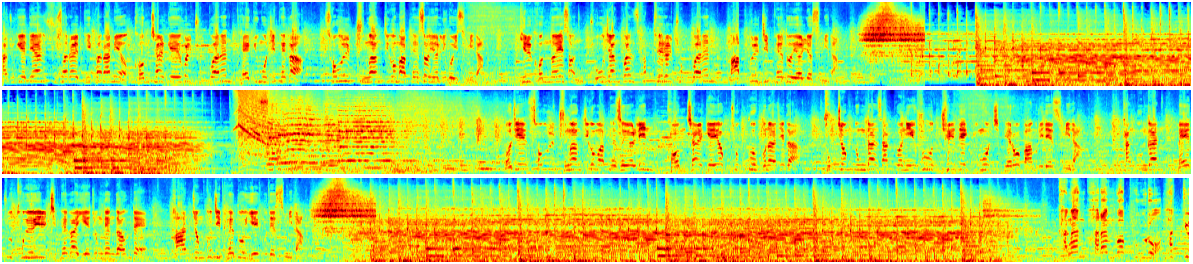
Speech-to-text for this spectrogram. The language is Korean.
가족에 대한 수사를 비판하며 검찰 개혁을 촉구하는 대규모 집회가 서울중앙지검 앞에서 열리고 있습니다. 길 건너에선 조 장관 사퇴를 촉구하는 맞불 집회도 열렸습니다. 어제 서울중앙지검 앞에서 열린 검찰개혁 촉구 문화제가 국정농단 사건 이후 최대 규모 집회로 마무리됐습니다. 당분간 매주 토요일 집회가 예정된 가운데 반정부 집회도 예고됐습니다.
